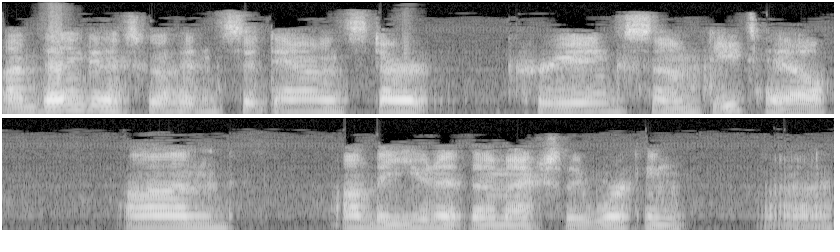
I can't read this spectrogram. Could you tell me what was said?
I'm then going to go ahead and sit down and start creating some detail on on the unit that I'm actually working uh,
